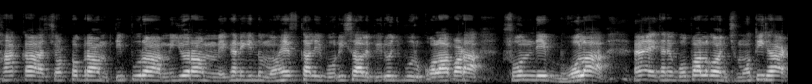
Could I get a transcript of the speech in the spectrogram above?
ঢাকা, চট্টগ্রাম, ত্রিপুরা, মিজোরাম, এখানে কিন্তু মহেশখালী, বরিশাল পিরোজপুর কলাপাড়া সন্দ্বীপ ভোলা হ্যাঁ এখানে গোপালগঞ্জ, মতিরহাট,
